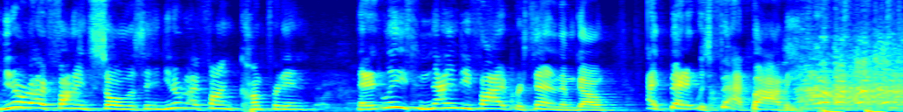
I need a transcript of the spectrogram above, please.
You know what I find solace in? You know what I find comfort in? That at least 95% of them go, I bet it was Fat Bobby.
